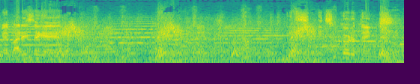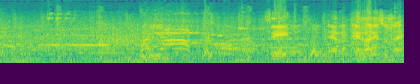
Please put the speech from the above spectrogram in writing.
Me parece que... It's, curtains. Sí, erra- errar eso ya es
